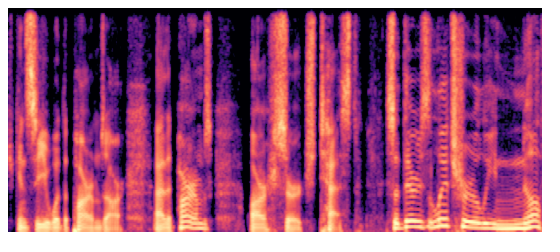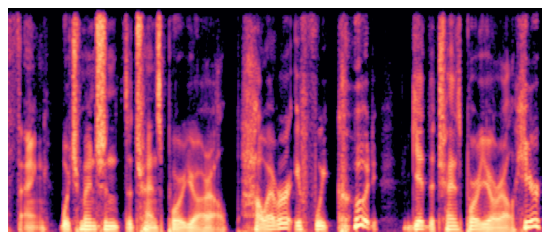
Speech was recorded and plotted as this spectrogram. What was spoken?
you can see what the params are. Uh, the params are search test. So there is literally nothing which mentions the transport URL. However, if we could get the transport URL here,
